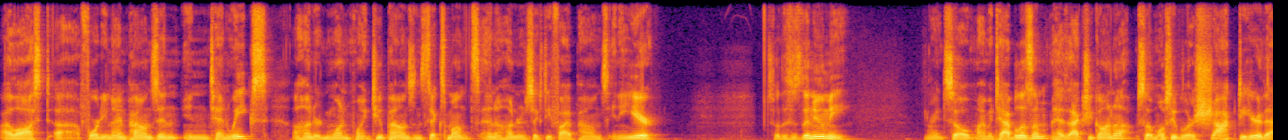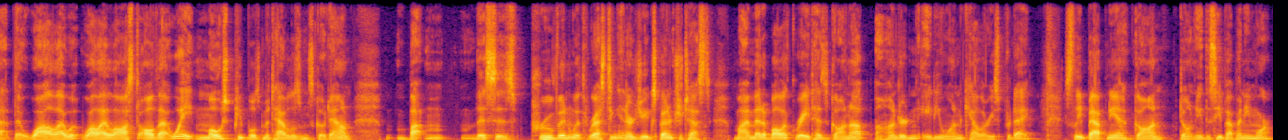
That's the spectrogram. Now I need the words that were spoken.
I lost uh, 49 pounds in, in 10 weeks, 101.2 pounds in six months, and 165 pounds in a year. So this is the new me right? So my metabolism has actually gone up. So most people are shocked to hear that that while I while I lost all that weight, most people's metabolisms go down. But this is proven with resting energy expenditure tests. My metabolic rate has gone up 181 calories per day. Sleep apnea gone. Don't need the CPAP anymore.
